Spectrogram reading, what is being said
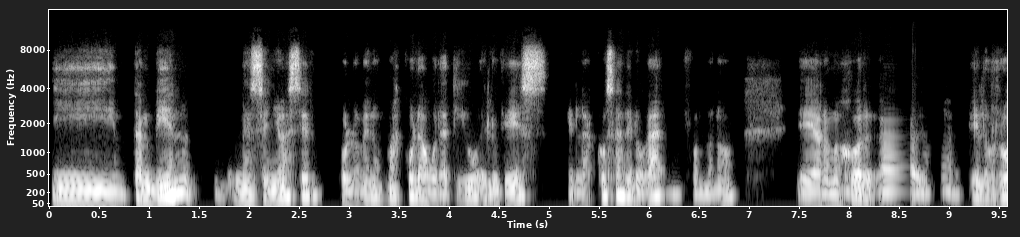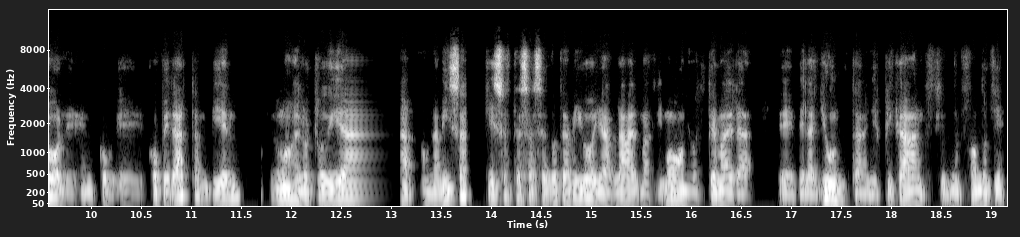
Y también me enseñó a ser por lo menos más colaborativo en lo que es en las cosas del hogar, en el fondo, ¿no? Eh, a lo mejor en los roles, en eh, cooperar también. Fuimos el otro día a una misa que hizo este sacerdote amigo y hablaba del matrimonio, el tema de la, eh, de la yunta, y explicaban en el fondo que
